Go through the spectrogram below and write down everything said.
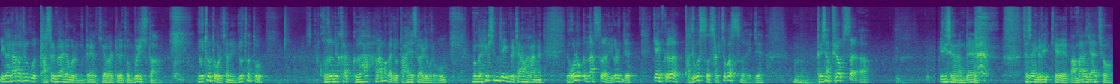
이거 하나 가지고 다 설명하려고 그러는데 제가 볼 때가 좀 무리수다. 뉴턴도 그렇잖아요. 뉴턴도 고전적학 그 하나만 가지고 다 해석하려고 그러고 뭔가 핵심적인 걸 장악하면 이걸로 끝났어. 이거는 이제 게임 끝. 다 죽었어. 싹 죽었어. 이제 어, 더 이상 필요 없어. 이렇게 생각하는데 세상이 그렇게 만만하지 않죠.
